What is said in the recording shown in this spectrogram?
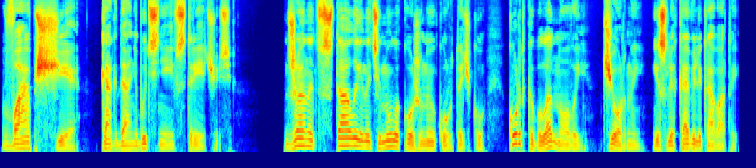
вообще когда-нибудь с ней встречусь. Джанет встала и натянула кожаную курточку. Куртка была новой, черной и слегка великоватой.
